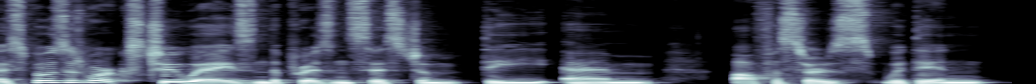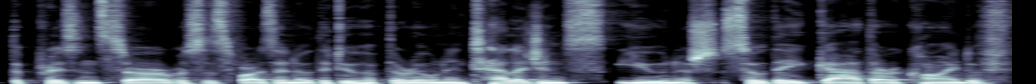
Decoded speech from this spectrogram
I suppose it works two ways in the prison system. The um, officers within the prison service, as far as I know, they do have their own intelligence unit. So they gather kind of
